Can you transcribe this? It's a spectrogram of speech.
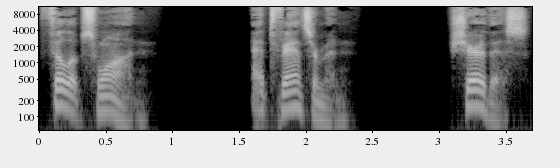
Phillip Swann. At Vanserman. Share this.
